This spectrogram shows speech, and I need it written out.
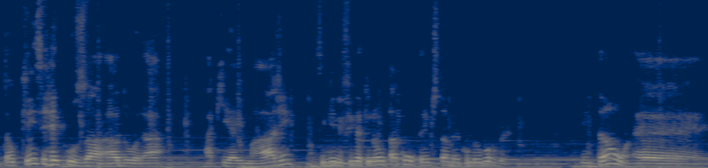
Então quem se recusar a adorar aqui a imagem significa que não está contente também com o meu governo. Então, é,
